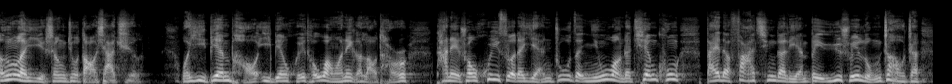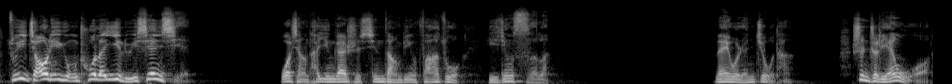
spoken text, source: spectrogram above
嗯了一声就倒下去了。我一边跑一边回头望望那个老头，他那双灰色的眼珠子凝望着天空，白的发青的脸被雨水笼罩着，嘴角里涌出了一缕鲜血。我想他应该是心脏病发作，已经死了。没有人救他，甚至连我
